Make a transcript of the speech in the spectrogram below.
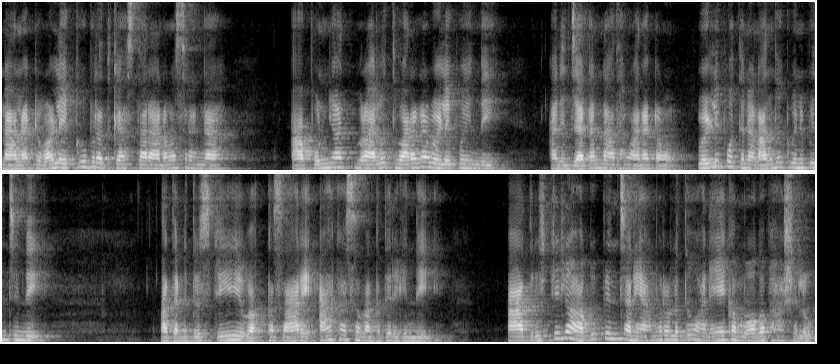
నాలాంటి వాళ్ళు ఎక్కువ బ్రతికేస్తారు అనవసరంగా? ఆ పుణ్యాత్మరాలు త్వరగా వెళ్ళిపోయింది అని జగన్నాథం అనటం వెళ్ళిపోతున్న నందుకు వినిపించింది. అతని దృష్టి ఒక్కసారి ఆకాశం వంక తిరిగింది. ఆ దృష్టిలో అగుపించని అమరులతో అనేక మోగ భాషలు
